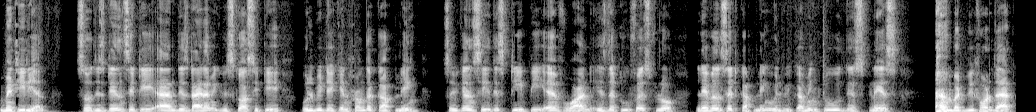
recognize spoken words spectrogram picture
material. So this density and this dynamic viscosity will be taken from the coupling so you can see this TPF1 is the two-phase flow level set coupling will be coming to this place. but before that,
